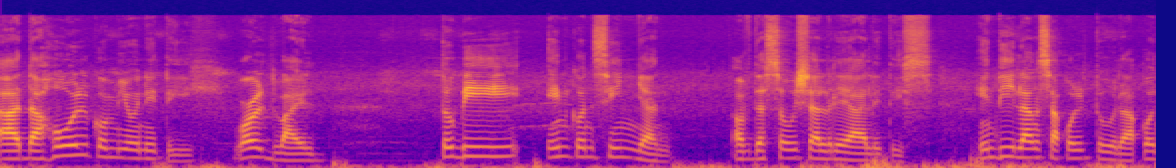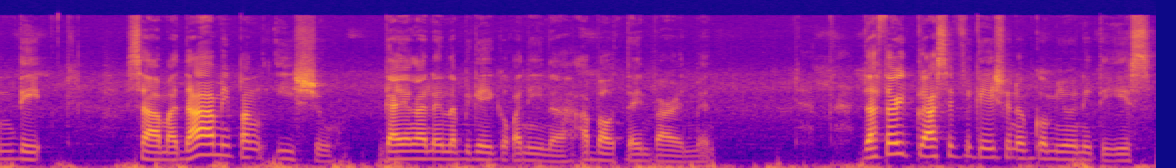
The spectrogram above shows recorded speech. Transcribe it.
uh, the whole community worldwide to be inconvenient of the social realities. Hindi lang sa kultura, kundi sa madami pang issue, gaya nga ng nabigay ko kanina about the environment. The third classification of community is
